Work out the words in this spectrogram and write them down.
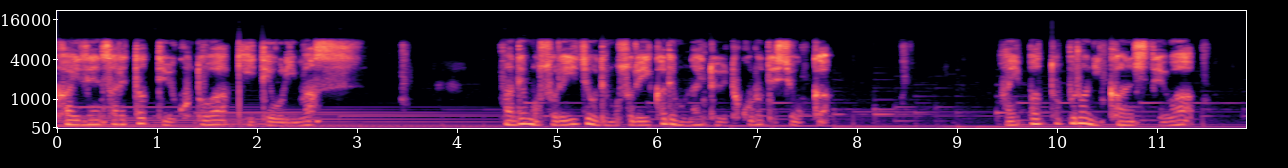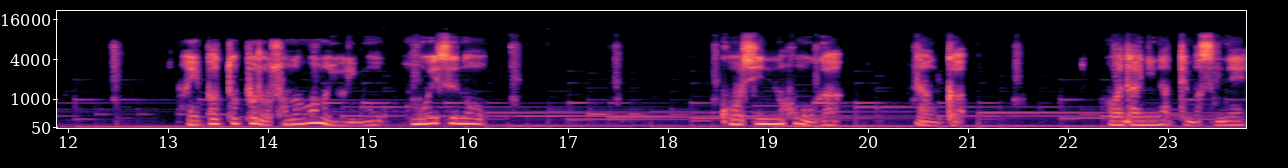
改善されたっていうことは聞いております。まあでもそれ以上でもそれ以下でもないというところでしょうか。iPad Pro に関しては iPad Pro そのものよりも OS の更新の方がなんか話題になってますね。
